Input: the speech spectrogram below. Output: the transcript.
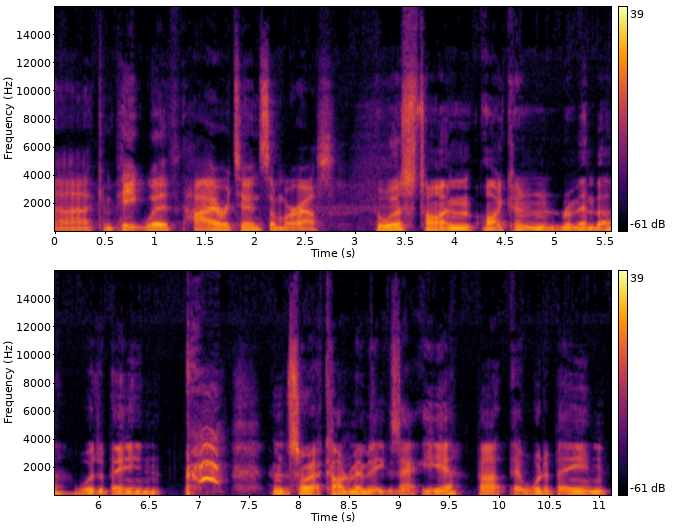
uh, compete with higher returns somewhere else? The worst time I can remember would have been, sorry, I can't remember the exact year, but it would have been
